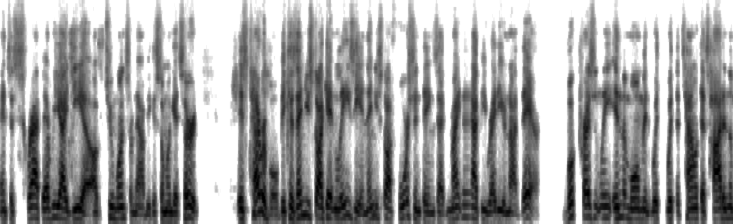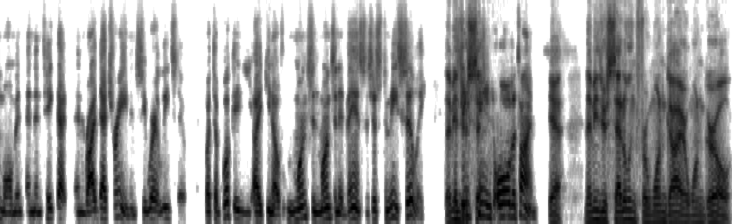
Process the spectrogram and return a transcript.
and to scrap every idea of two months from now because someone gets hurt is terrible. Because then you start getting lazy, and then you start forcing things that might not be ready or not there. Book presently in the moment with with the talent that's hot in the moment, and then take that and ride that train and see where it leads to. But to book it like you know months and months in advance is just to me silly. that means you're Things set, change all the time. Yeah that means you're settling for one guy or one girl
